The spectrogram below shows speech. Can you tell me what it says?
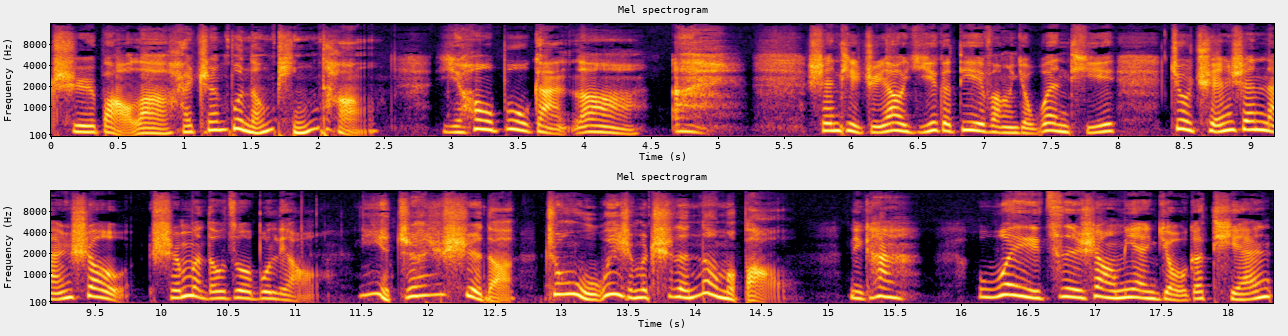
吃饱了还真不能平躺。以后不敢了，唉，身体只要一个地方有问题，就全身难受，什么都做不了。你也真是的，中午为什么吃的那么饱？你看，胃字上面有个田，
